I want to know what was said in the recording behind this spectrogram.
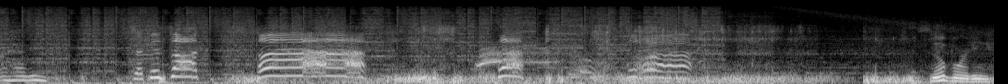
I'm having second thoughts! Ah! Ah! Ah! Snowboarding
